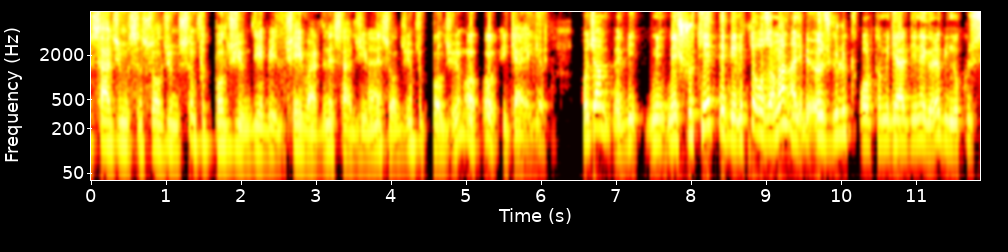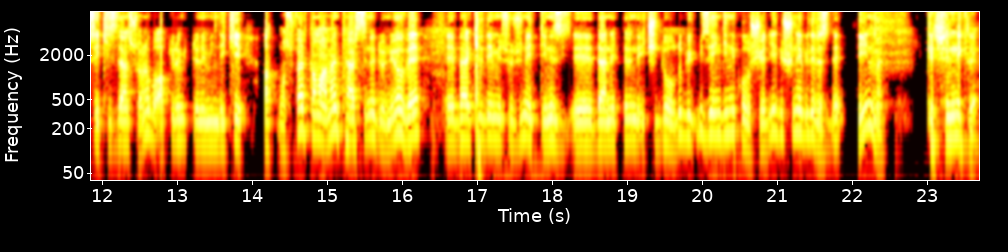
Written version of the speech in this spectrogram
sağcı mısın, solcu musun, futbolcuyum diye bir şey vardı. Ne sağcıyım, evet. ne solcuyum, futbolcuyum. O, o hikaye gibi. Hocam e, bir meşrutiyetle birlikte o zaman hani bir özgürlük ortamı geldiğine göre 1908'den sonra bu Abdülhamit dönemindeki atmosfer tamamen tersine dönüyor ve e, belki de demin sözünü ettiğiniz e, derneklerin de içinde olduğu büyük bir zenginlik oluşuyor diye düşünebiliriz de değil mi? Kesinlikle.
